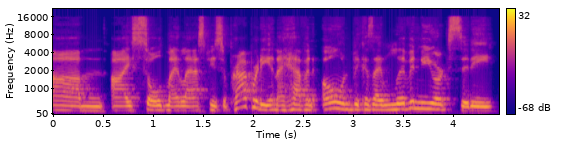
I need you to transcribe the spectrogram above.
um, I sold my last piece of property, and I haven't owned because I live in New York City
